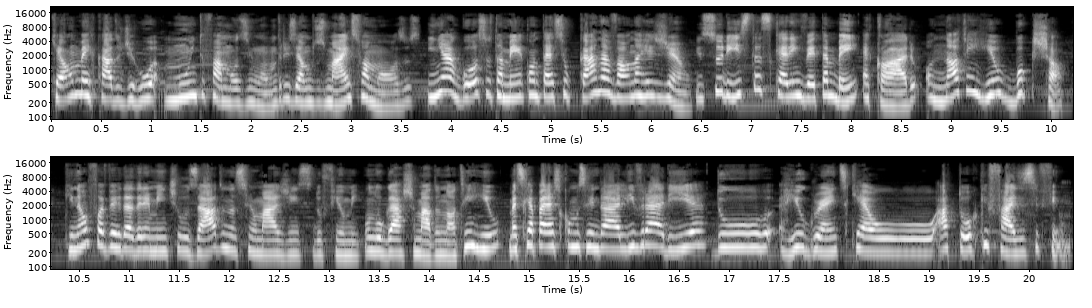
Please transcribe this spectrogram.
que é um mercado de rua muito famoso em Londres, é um dos mais famosos. Em agosto também acontece o carnaval na região. E os turistas querem ver também, é claro, o Notting Hill Bookshop que não foi verdadeiramente usado nas filmagens do filme Um Lugar Chamado Notting Hill, mas que aparece como sendo a livraria do Hugh Grant, que é o ator que faz esse filme.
